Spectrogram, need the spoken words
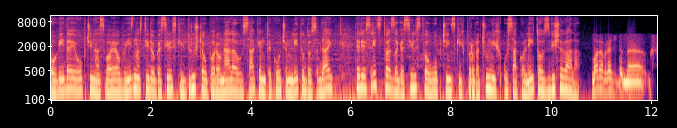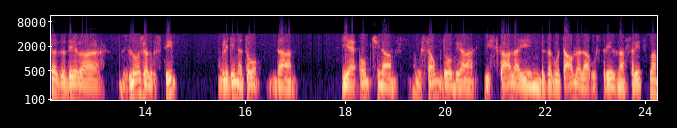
Pove, da je občina svoje obveznosti do gasilskih društev poravnala v vsakem tekočem letu do sedaj, ter je sredstva za gasilstvo v občinskih proračunih vsako leto zviševala. Moram reči, da me vsa zadeva zelo žalosti, glede na to, da je občina vsa obdobja iskala in zagotavljala ustrezna sredstva,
